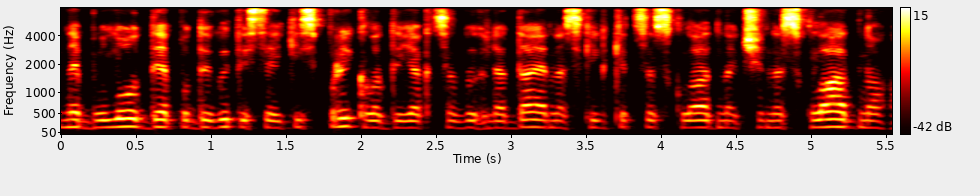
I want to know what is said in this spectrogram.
не було де подивитися якісь приклади, як це виглядає, наскільки це складно чи не складно.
